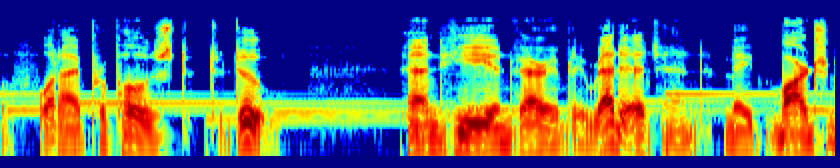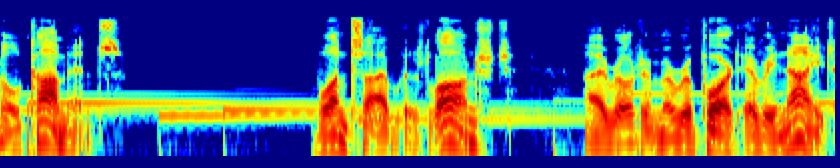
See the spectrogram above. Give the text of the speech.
of what I proposed to do, and he invariably read it and made marginal comments. Once I was launched, I wrote him a report every night.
